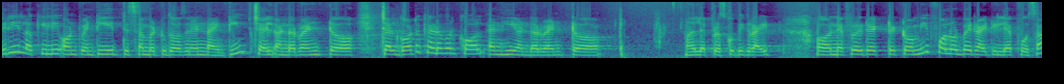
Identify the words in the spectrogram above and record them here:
very luckily on 28 December 2019 child underwent child got a cadaver call and he underwent uh, laparoscopic right uh, followed by right iliac fossa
